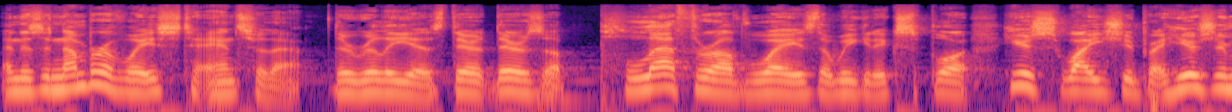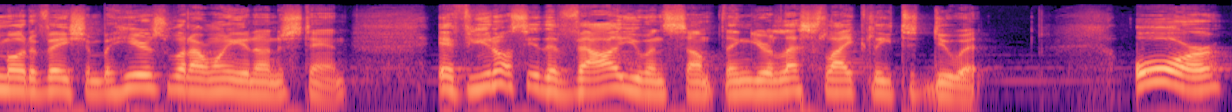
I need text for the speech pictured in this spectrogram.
And there's a number of ways to answer that. There really is. There, there's a plethora of ways that we could explore. Here's why you should pray. Here's your motivation. But here's what I want you to understand. If you don't see the value in something, you're less likely to do it. Or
